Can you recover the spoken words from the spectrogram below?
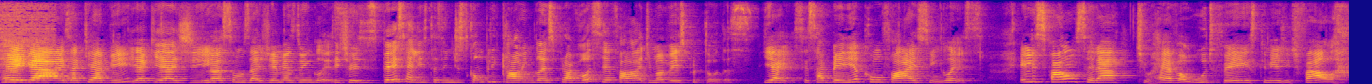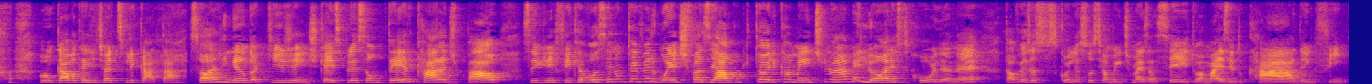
Hey guys, aqui é a Vi E aqui é a Gi. e nós somos as gêmeas do inglês. teachers especialistas em descomplicar o inglês pra você falar de uma vez por todas. E aí, você saberia como falar isso em inglês? Eles falam, será, to have a wood face, que nem a gente fala? Bom, calma que a gente vai te explicar, tá? Só alinhando aqui, gente, que a expressão ter cara de pau significa você não ter vergonha de fazer algo que teoricamente não é a melhor escolha, né? Talvez a escolha socialmente mais aceita, a mais educada, enfim.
